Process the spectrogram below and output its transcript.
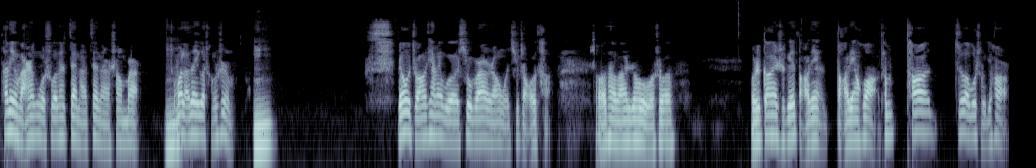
他那个晚上跟我说他在哪在哪儿上班。嗯我俩在一个城市嘛，嗯然后转过天来我休班，然后我去找他，找到他完了之后，我说，我是刚开始给他打电打电话，他他知道我手机号，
